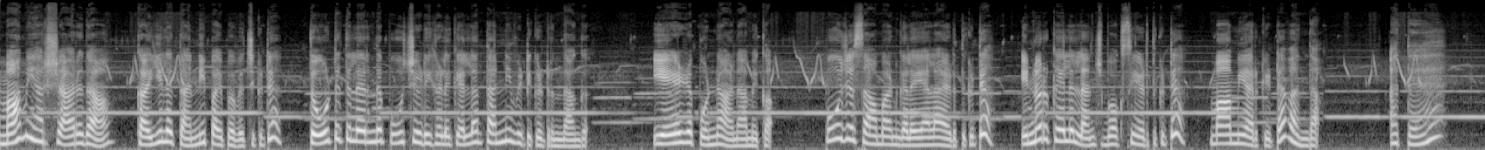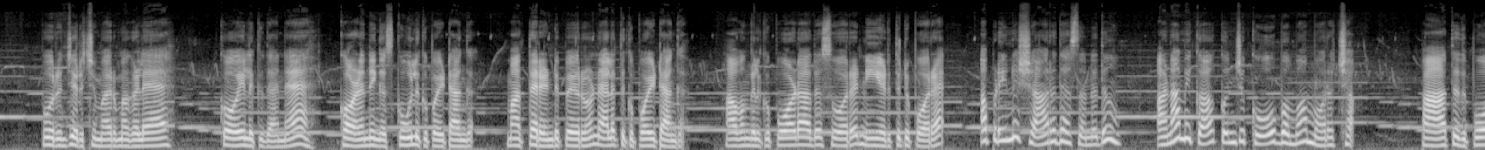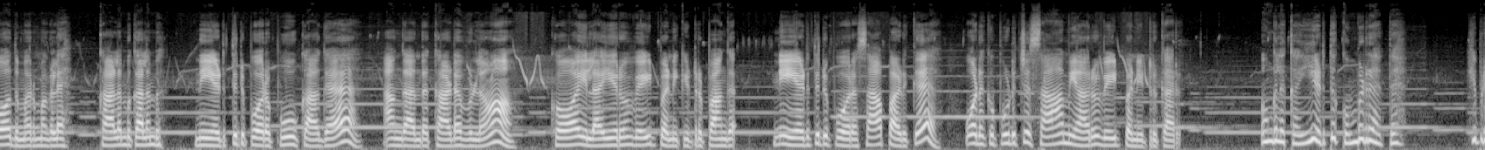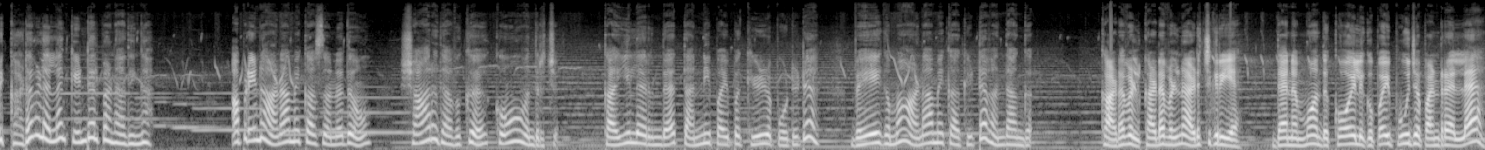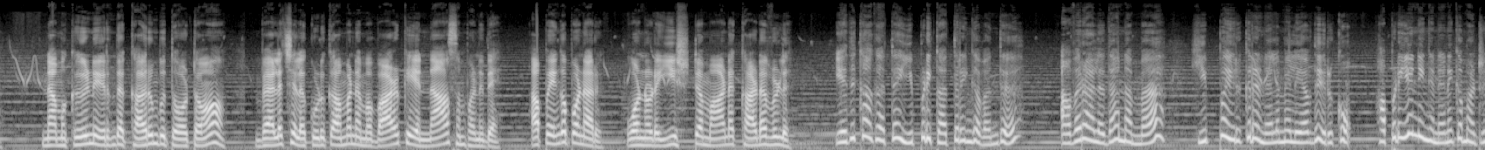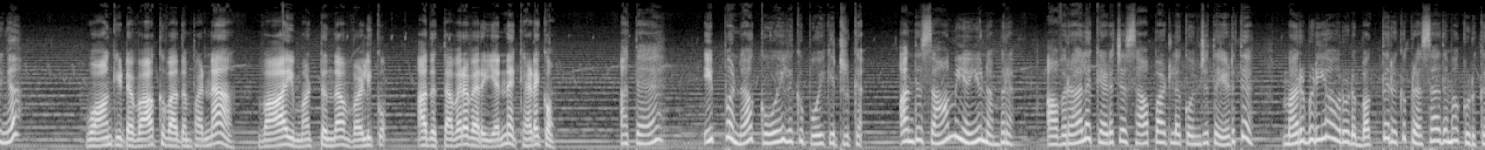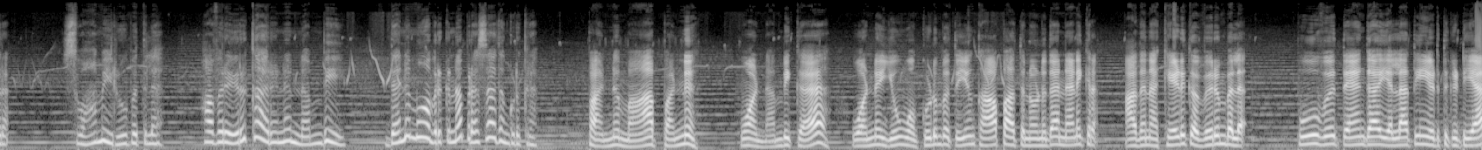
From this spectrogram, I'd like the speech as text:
மாமியார் சாரதா கையில தண்ணி பைப்பை வச்சுக்கிட்டு தோட்டத்துல இருந்த பூச்செடிகளுக்கு எல்லாம் தண்ணி விட்டுக்கிட்டு இருந்தாங்க. ஏழை பொண்ணு அனாமிகா. பூஜை சாமான்களை எல்லாம் எடுத்துக்கிட்டு இன்னொரு கையில லஞ்ச் பாக்ஸையும் எடுத்துக்கிட்டு மாமியார் கிட்ட வந்தா. அத்தை? புரிஞ்சிருச்சு மருமகளே. கோயிலுக்கு தானே? குழந்தைங்க ஸ்கூலுக்கு போயிட்டாங்க. மத்த ரெண்டு பேரும் நிலத்துக்கு போயிட்டாங்க. அவங்களுக்கு போடாத சோற நீ எடுத்துட்டு போற. அப்படின்னு சாரதா சொன்னதும் அனாமிகா கொஞ்சம் கோபமா முறைச்சா. பார்த்தது போதும் மருமகளே கிளம்பு கிளம்பு. நீ எடுத்துட்டு போற பூக்காக அங்க அந்த கடவுளும் கோயில் ஐயரும் வெயிட் பண்ணிக்கிட்டு இருப்பாங்க. நீ எடுத்துட்டு போற சாப்பாடுக்கு உனக்கு பிடிச்ச சாமியாரும் வெயிட் பண்ணிட்டு இருக்காரு. உங்களை கையெடுத்து கும்பிடுறேன் அத்தை. இப்படி கடவுளெல்லாம் கிண்டல் பண்ணாதீங்க. அப்படின்னு அனாமிகா சொன்னதும் சாரதாவுக்கு கோவம் வந்துருச்சு. கையில இருந்த தண்ணி பைப்பை கீழே போட்டுட்டு வேகமா அனாமிகா கிட்ட வந்தாங்க. கடவுள் கடவுள்னு அடிச்சுக்கிறிய. தினமும் அந்த கோயிலுக்கு போய் பூஜை பண்றல்ல? நமக்குன்னு இருந்த கரும்பு தோட்டம் விளைச்சல கொடுக்காம நம்ம வாழ்க்கைய நாசம் பண்ணுதே. அப்ப எங்க போனாரு? உன்னோட இஷ்டமான கடவுள். எதுக்காக அத்தை இப்படி கத்துறீங்க வந்து? அவரால தான் நம்ம இப்ப இருக்கிற நிலைமையிலயாவது இருக்கோம். அப்படியே நீங்க நினைக்க மாட்டீங்க? வாங்கிட்ட வாக்குவாதம் பண்ணா வாய் மட்டும்தான் வலிக்கும். அதை தவிர வேற என்ன கிடைக்கும்? அத்த இப்ப நான் கோயிலுக்கு போய்கிட்டு இருக்கேன். அந்த சாமியையும் நம்புறேன். அவரால கிடைச்ச சாப்பாட்டுல கொஞ்சத்தை எடுத்து மறுபடியும் அவரோட பக்தருக்கு பிரசாதமா கொடுக்கறேன். சுவாமி ரூபத்துல அவர் இருக்காருன்னு நம்பி தினமும் அவருக்கு நான் பிரசாதம் கொடுக்கறேன். பண்ணுமா பண்ணு. உன் நம்பிக்கை உன்னையும் உன் குடும்பத்தையும் காப்பாத்தணும்னு தான் நினைக்கிறேன். அதை நான் கெடுக்க விரும்பல. பூவு தேங்காய் எல்லாத்தையும் எடுத்துக்கிட்டியா?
